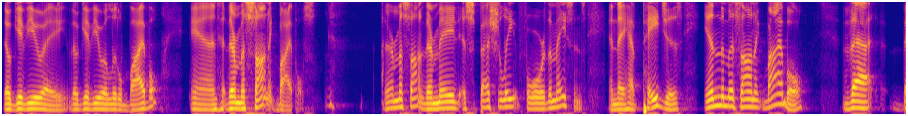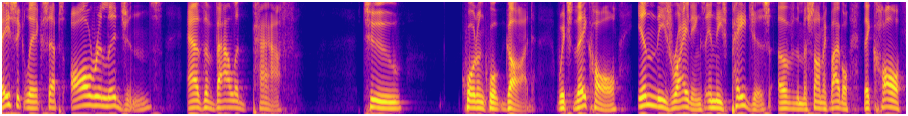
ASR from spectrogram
They'll give you a they'll give you a little Bible, and they're Masonic Bibles. They're Masonic. They're made especially for the Masons. And they have pages in the Masonic Bible that basically accepts all religions as a valid path to quote unquote God, which they call in these writings, in these pages of the Masonic Bible, they call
